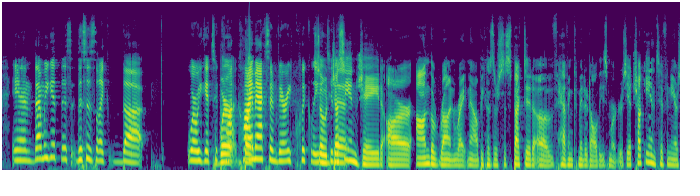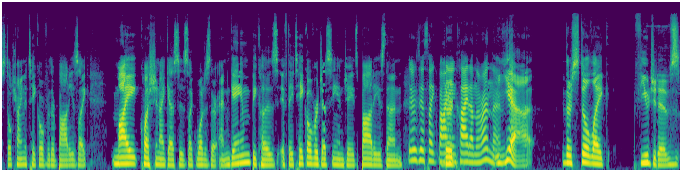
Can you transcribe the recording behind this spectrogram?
and then we get this this is like the where we get to Where- but- climax and very quickly. So Jesse the, and Jade are on the run right now because they're suspected of having committed all these murders. Yet Chucky and Tiffany are still trying to take over their bodies. Like my question, I guess, is like, what is their end game? Because if they take over Jesse and Jade's bodies, then They're just like Bonnie and Clyde on the run. Then yeah, they're still like fugitives.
